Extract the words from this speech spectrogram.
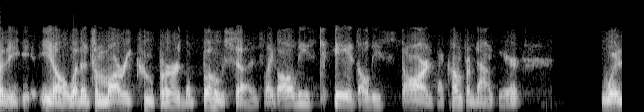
whether you know whether it's Amari Cooper, the Bosa's, like all these kids, all these stars that come from down here, was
